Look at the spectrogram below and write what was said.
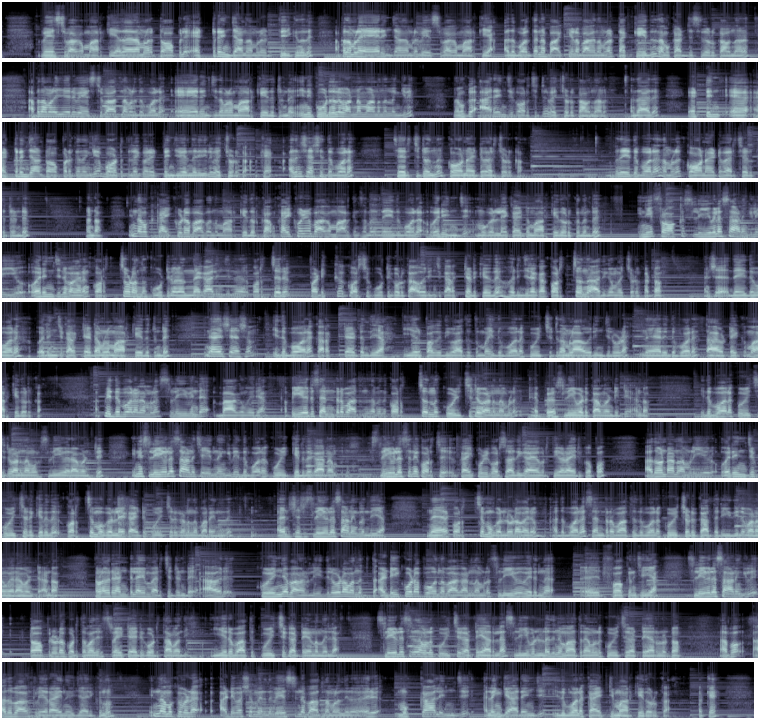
വേസ്റ്റ് ഭാഗം മാർക്ക് ചെയ്യുക. അതായത് നമ്മൾ ടോപ്പിൽ എട്ടര ഇഞ്ചാണ് നമ്മൾ എടുത്തിരിക്കുന്നത്. അപ്പോൾ നമ്മൾ ഏഴ് ഇഞ്ചാണ് നമ്മൾ വേസ്റ്റ് ഭാഗം മാർക്ക് ചെയ്യുക. അതുപോലെ തന്നെ ബാക്കിയുള്ള ഭാഗം നമ്മൾ ടക്ക് ചെയ്ത് നമുക്ക് അഡ്ജസ്റ്റ് ചെയ്ത് കൊടുക്കാവുന്നതാണ്. അപ്പോൾ നമ്മൾ ഈ ഒരു വേസ്റ്റ് ഭാഗത്ത് നമ്മൾ ഇതുപോലെ ഏഴ് ഇഞ്ച് നമ്മൾ മാർക്ക് ചെയ്തിട്ടുണ്ട്. ഇനി കൂടുതൽ വണ്ണം വേണമെന്നുണ്ടെങ്കിൽ നമുക്ക് അര ഇഞ്ച് കുറച്ചിട്ട് വെച്ച് കൊടുക്കാവുന്നതാണ് അതായത് എട്ട് ഇഞ്ച് എട്ട് ഇഞ്ചാണ് ടോപ്പ് എടുക്കുന്നതെങ്കിൽ ബോട്ടത്തിലേക്ക് ഒരു എട്ട് ഇഞ്ച് വരുന്ന രീതിയിൽ വെച്ച് കൊടുക്കാം ഓക്കെ അതിനുശേഷം ഇതുപോലെ ചെരിച്ചിട്ടൊന്ന് കോണായിട്ട് വരച്ചു കൊടുക്കാം അപ്പോൾ ഇതുപോലെ നമ്മൾ കോണായിട്ട് വരച്ചെടുത്തിട്ടുണ്ട്. കണ്ടോ? ഇനി നമുക്ക് കൈക്കൂടെ ഭാഗം ഒന്ന് മാർക്ക് ചെയ്ത് കൊടുക്കാം. കൈക്കൂടെ ഭാഗം മാർക്ക് ചെയ്യുന്ന സമയത്ത് ഇതുപോലെ ഒരു ഇഞ്ച് മുകളിലേക്കായിട്ട് മാർക്ക് ചെയ്ത് കൊടുക്കുന്നുണ്ട്. ഇനി ഫ്രോക്ക് സ്ലീവ്ലെസ് ആണെങ്കിൽ ഈ ഒരു ഇഞ്ചിന് പകരം കുറച്ചുകൂടെ ഒന്ന് കൂട്ടി ഒന്നേകാൽ ഇഞ്ചിന് കുറച്ചൊരു പടിക്ക് കുറച്ച് കൂട്ടി കൊടുക്കുക ഒരു ഇഞ്ച് കറക്റ്റ് എടുക്കരുത്. ഒരു ഇഞ്ചിനൊക്കെ കുറച്ചൊന്ന് അധികം വെച്ച് കൊടുക്കാം കേട്ടോ. പക്ഷേ ഇത് ഇതുപോലെ ഒരു ഇഞ്ച് കറക്റ്റായിട്ട് നമ്മൾ മാർക്ക് ചെയ്തിട്ടുണ്ട്. ഇനി അതിന് ശേഷം ഇതുപോലെ കറക്റ്റായിട്ട് എന്ത് ചെയ്യുക ഈ ഒരു പകുതി ഭാഗത്ത് എത്തുമ്പോൾ ഇതുപോലെ കുഴിച്ചിട്ട് നമ്മൾ ആ ഒരു ഇഞ്ചിലൂടെ നേരെ ഇതുപോലെ താഴോട്ടേക്ക് മാർക്ക് ചെയ്ത് കൊടുക്കാം. അപ്പോൾ ഇതുപോലെ നമ്മൾ സ്ലീവിന്റെ ഭാഗം വരിക. അപ്പോൾ ഈ ഒരു സെന്റർ ഭാഗത്തുന്ന സമയത്ത് കുറച്ചൊന്ന് കുഴിച്ചിട്ട് വേണം നമ്മൾ എപ്പോഴും സ്ലീവ് എടുക്കാൻ വേണ്ടിയിട്ട് കണ്ടോ? ഇതുപോലെ കുഴിച്ചിട്ട് വേണം നമുക്ക് സ്ലീവ് വരാൻ വേണ്ടിയിട്ട്. ഇനി സ്ലീവ്ലെസ് ആണ് ചെയ്യുന്നതെങ്കിൽ ഇതുപോലെ കുഴിക്കരുത്. കാരണം സ്ലീവ്ലെസ്സിന് കുറച്ച് കൈക്കുഴി കുറച്ച് അധികമായ വൃത്തികേടായിരിക്കും. അപ്പോൾ അതുകൊണ്ടാണ് നമ്മൾ ഈ ഒരു ഇഞ്ച് കുഴിച്ചെടുക്കരുത്. കുറച്ച് മുകളിലേക്കായിട്ട് കുഴിച്ചെടുക്കണം എന്ന് പറയുന്നത്. അതിനുശേഷം സ്ലീവ്ലെസ് ആണെങ്കിൽ എന്ത് ചെയ്യുക? നേരെ കുറച്ച് മുകളിലൂടെ വരും. അതുപോലെ സെന്റർ ഭാഗത്ത് ഇതുപോലെ കുഴിച്ചെടുക്കാത്ത രീതിയിൽ വേണം വരാൻ വേണ്ടിയിട്ട് കണ്ടോ? നമ്മൾ രണ്ട് ലൈൻ വരച്ചിട്ടുണ്ട്. ആ ഒരു കുഴിഞ്ഞ ഭാഗമാണല്ലോ ഇതിലൂടെ വന്നിട്ട് അടിയിൽ കൂടെ പോകുന്ന ഭാഗമാണ് നമ്മൾ സ്ലീവ് വരുന്ന ഫോക്കിന് ചെയ്യുക. സ്ലീവ്ലെസ് ആണെങ്കിൽ ടോപ്പിലൂടെ കൊടുത്താൽ മതി സ്ട്രൈറ്റ് ആയിട്ട് കൊടുത്താൽ മതി. ഈ ഒരു ഭാഗത്ത് കുഴിച്ച് കട്ട് ചെയ്യണമെന്നില്ല. സ്ലീവ്ലെസ്സിന് നമ്മൾ കുഴിച്ച് കട്ട് ചെയ്യാറില്ല. സ്ലീവ് ഉള്ളതിന് മാത്രമേ നമ്മൾ കുഴിച്ച് കട്ട് ചെയ്യാറുള്ളൂ കേട്ടോ അപ്പോൾ അത് ഭാഗം ക്ലിയർ ആയെന്ന് വിചാരിക്കുന്നു. ഇനി നമുക്കിവിടെ അടിവശം വരുന്ന വേസ്റ്റിന്റെ ഭാഗത്ത് നമ്മൾ എന്തിനു ഒരു മുക്കാൽ ഇഞ്ച് അല്ലെങ്കിൽ അര ഇഞ്ച് ഇതുപോലെ കയറ്റി മാർക്ക് ചെയ്ത് കൊടുക്കാം. ഓക്കെ?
